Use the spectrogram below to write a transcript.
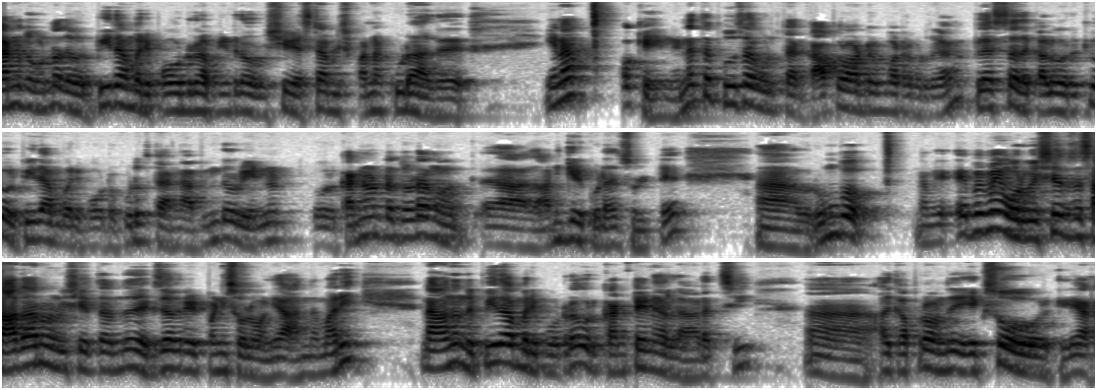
காரணத்தை கொண்டு அதை ஒரு பீதாம்பரி பவுடர் அப்படின்ற ஒரு விஷயம் எஸ்டாப்ளிஷ் பண்ணக்கூடாது. ஏன்னா ஓகே என்னத்தை புதுசாக கொடுத்தாங்க? காப்பர் வாட்டர் பாட்டில் கொடுத்தாங்க ப்ளஸ் அதை கழுவுறதுக்கு ஒரு பீதாம்பரி போட்டு கொடுத்துட்டாங்க அப்படின்ற ஒரு எண்ண ஒரு கண்ணோட்டத்தோடு அவங்க அணுகிடக்கூடாதுன்னு சொல்லிட்டு ரொம்ப நம்ம எப்பவுமே ஒரு விஷயத்த சாதாரண ஒரு விஷயத்தை வந்து எக்ஸாகரேட் பண்ணி சொல்லுவோம் இல்லையா? அந்த மாதிரி நான் வந்து அந்த பீதாம்பரி போடுற ஒரு கண்டெய்னரில் அடைச்சி அதுக்கப்புறம் வந்து எக்ஸோ இருக்கு இல்லையா?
